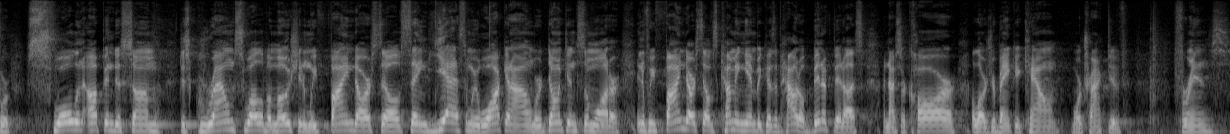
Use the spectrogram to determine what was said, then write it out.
we're swollen up into some just groundswell of emotion and we find ourselves saying yes and we walk an aisle and we're dunked in some water, and if we find ourselves coming in because of how it'll benefit us a nicer car, a larger bank account, more attractive friends,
